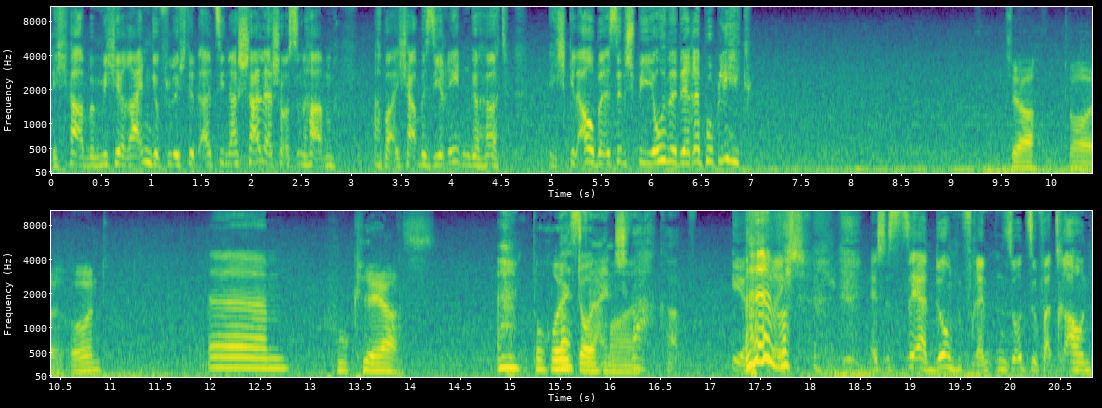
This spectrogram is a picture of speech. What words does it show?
Ich habe mich hier reingeflüchtet, als sie nach Schall erschossen haben. Aber ich habe sie reden gehört. Ich glaube, es sind Spione der Republik. Tja, toll. Und? Ähm, Who cares? beruhigt euch mal. Schwachkopf. Ihr habt recht. Es ist sehr dumm, Fremden so zu vertrauen.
